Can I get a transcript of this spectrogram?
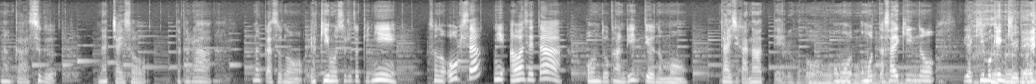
なんかすぐなっちゃいそう。だからなんかその焼き芋する時にその大きさに合わせた温度管理っていうのも大事かなってなるほど。思思った最近の焼き芋研究で。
